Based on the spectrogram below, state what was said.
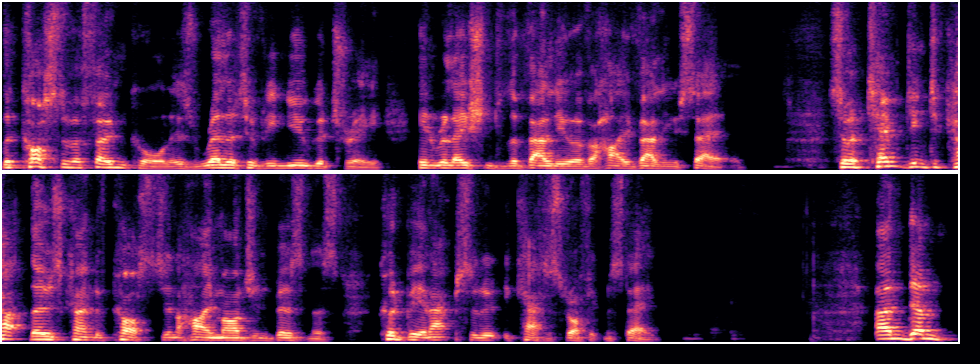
the cost of a phone call is relatively nugatory in relation to the value of a high value sale. So attempting to cut those kind of costs in a high margin business could be an absolutely catastrophic mistake. And um,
